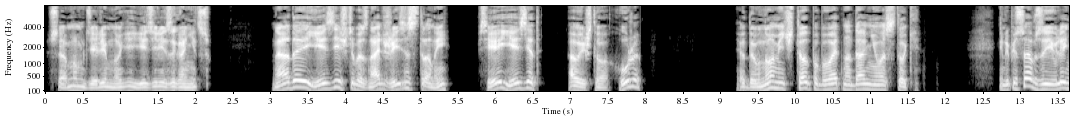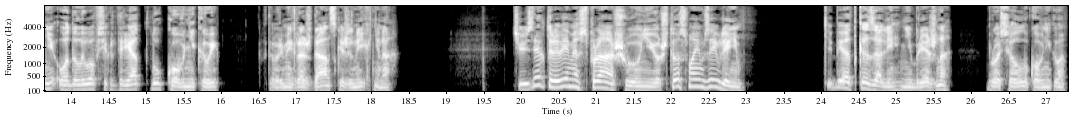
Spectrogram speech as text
В самом деле многие ездили за границу. Надо ездить, чтобы знать жизнь страны. Все ездят, а вы что, хуже? Я давно мечтал побывать на Дальнем Востоке и, написав заявление, отдал его в секретариат Луковниковой, в то время гражданской жены Ихнина. Через некоторое время спрашиваю у нее, что с моим заявлением. «Тебе отказали небрежно», — бросила Луковникова.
